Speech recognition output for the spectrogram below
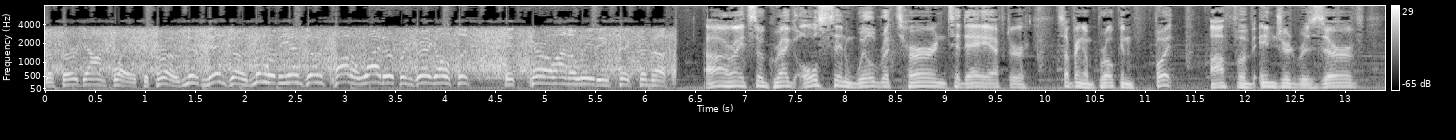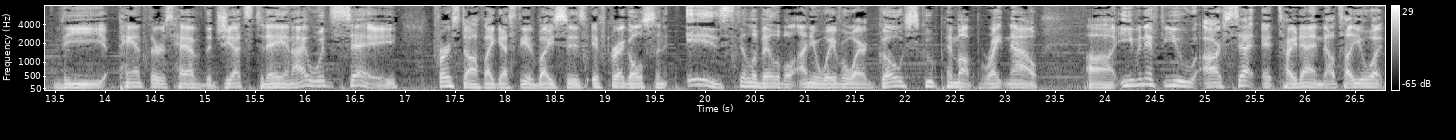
The third down play to throw. Newton end zone, middle of the end zone, caught a wide open Greg Olsen. It's Carolina leading six to nothing. All right, so Greg Olsen will return today after suffering a broken foot off of injured reserve. The Panthers have the Jets today, and I would say, first off, I guess the advice is if Greg Olsen is still available on your waiver wire, go scoop him up right now. Uh, even if you are set at tight end, I'll tell you what,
